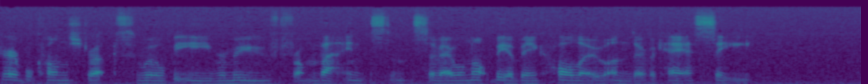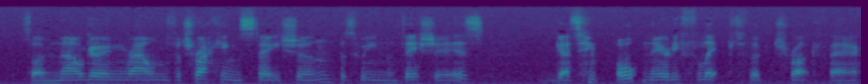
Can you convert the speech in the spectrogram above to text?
Kerbal Konstruct will be removed from that instance, so there will not be a big hollow under the KSC. So I'm now going round the tracking station between the dishes, getting, oh, nearly flipped the truck there,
